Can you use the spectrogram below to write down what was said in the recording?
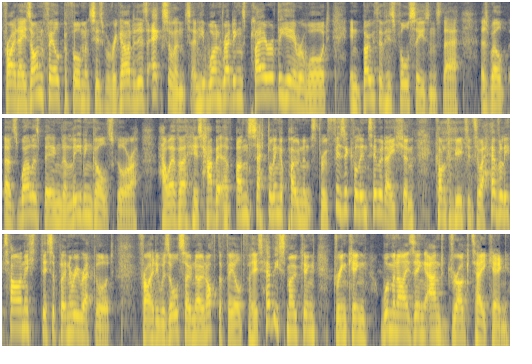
Friday's on field performances were regarded as excellent, and he won Reading's Player of the Year award in both of his full seasons there, as well as, well as being the leading goalscorer. However, his habit of unsettling opponents through physical intimidation contributed to a heavily tarnished disciplinary record. Friday was also known off the field for his heavy smoking, drinking, womanizing, and drug taking.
